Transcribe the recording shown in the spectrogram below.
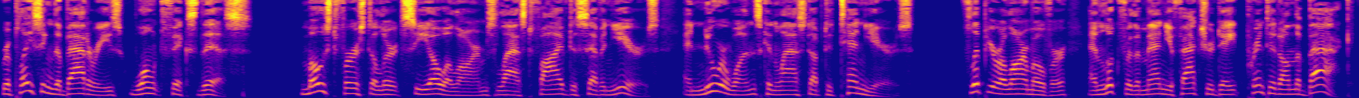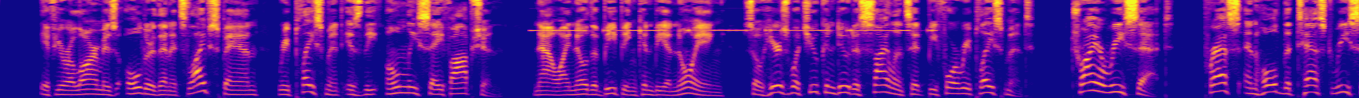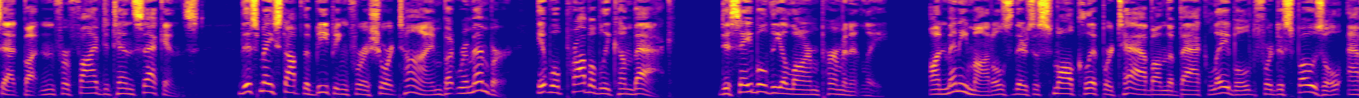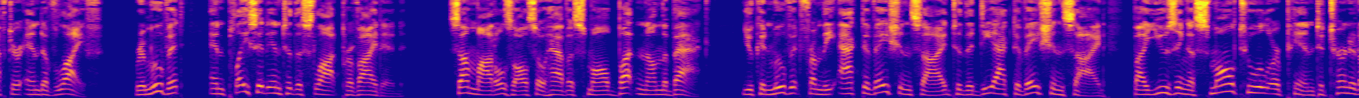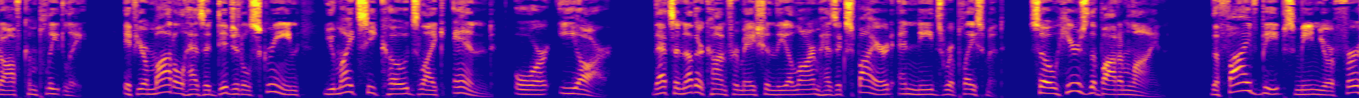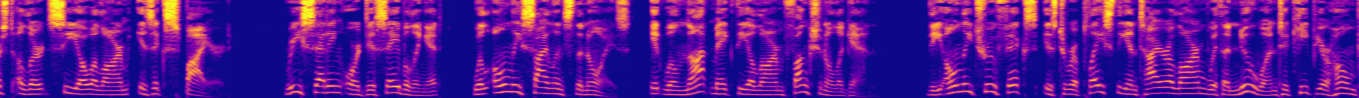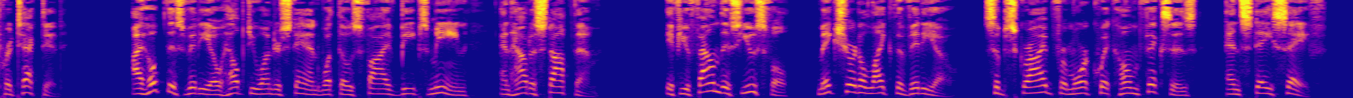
Replacing the batteries won't fix this. Most First Alert CO alarms last 5 to 7 years, and newer ones can last up to 10 years. Flip your alarm over and look for the manufacture date printed on the back. If your alarm is older than its lifespan, replacement is the only safe option. Now I know the beeping can be annoying, so here's what you can do to silence it before replacement. Try a reset. Press and hold the test reset button for 5 to 10 seconds. This may stop the beeping for a short time, but remember, it will probably come back. Disable the alarm permanently. On many models, there's a small clip or tab on the back labeled for disposal after end of life. Remove it and place it into the slot provided. Some models also have a small button on the back. You can move it from the activation side to the deactivation side by using a small tool or pin to turn it off completely. If your model has a digital screen, you might see codes like END or ER. That's another confirmation the alarm has expired and needs replacement. So here's the bottom line. The five beeps mean your first alert CO alarm is expired. Resetting or disabling it will only silence the noise. It will not make the alarm functional again. The only true fix is to replace the entire alarm with a new one to keep your home protected. I hope this video helped you understand what those five beeps mean and how to stop them. If you found this useful, make sure to like the video, subscribe for more quick home fixes, and stay safe.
